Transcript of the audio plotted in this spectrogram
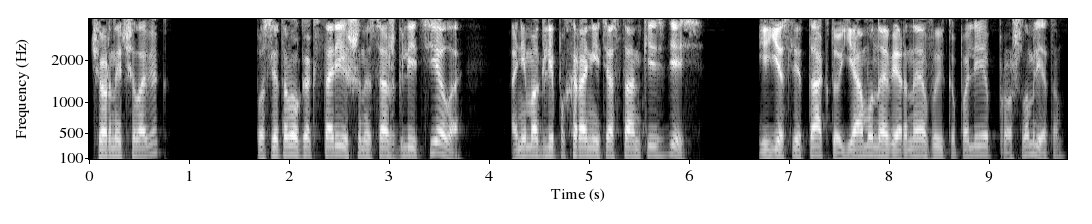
Черный человек? После того, как старейшины сожгли тело, они могли похоронить останки здесь. И если так, то яму, наверное, выкопали прошлым летом.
